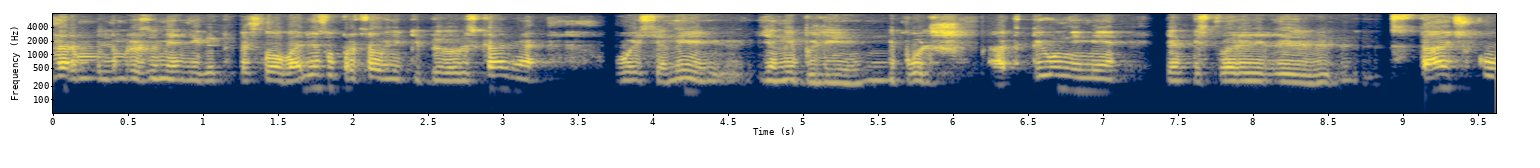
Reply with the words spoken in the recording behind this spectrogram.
нармальным разуменні гэтага слова але супрацоўнікі беларусканя вось яны яны былі не больш актыўнымі. і яны стварылі стачку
